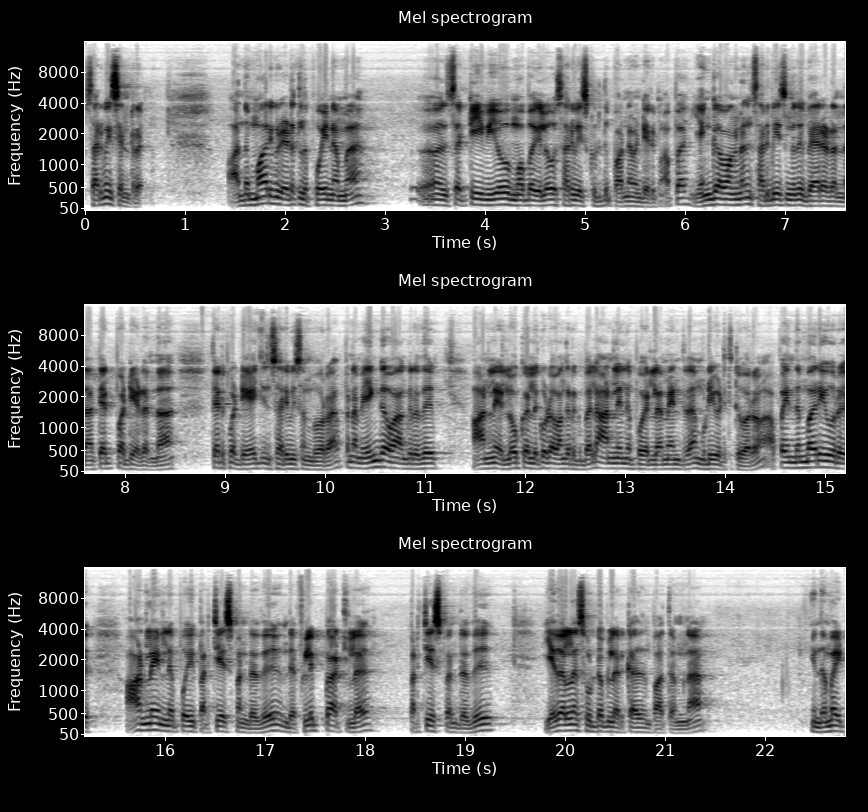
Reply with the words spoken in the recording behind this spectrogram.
சர்வீஸ் சென்டரை அந்த மாதிரி ஒரு இடத்துல போய் நம்ம டிவியோ மொபைலோ சர்வீஸ் கொடுத்து பண்ண வேண்டியிருக்கும். அப்போ எங்கே வாங்கினாலும் சர்வீஸுங்கிறது வேறு இடம் தான். தேர்ட் பார்ட்டி இடம் தான். தேர்ட் பார்ட்டி ஏஜென்ட் சர்வீஸ் போகிறோம் அப்போ நம்ம எங்கே வாங்குறது? ஆன்லைன் லோக்கலில் கூட வாங்குறதுக்கு பதிலாக ஆன்லைனில் போயிடலாமேன்ட்டு தான் முடிவு எடுத்துகிட்டு வரோம். அப்போ இந்த மாதிரி ஒரு ஆன்லைனில் போய் பர்ச்சேஸ் பண்ணுறது இந்த ஃப்ளிப்கார்ட்டில் பர்ச்சேஸ் பண்ணுறது எதெல்லாம் சூட்டபிளாக இருக்காதுன்னு பார்த்தோம்னா இந்த மாதிரி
